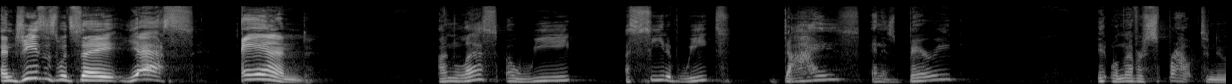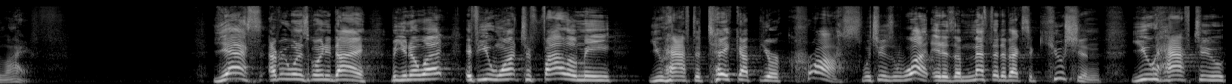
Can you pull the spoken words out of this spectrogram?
And Jesus would say, yes, and unless a wheat, a seed of wheat dies and is buried, it will never sprout to new life. Yes, everyone is going to die, but you know what? If you want to follow me, you have to take up your cross, which is what? It is a method of execution. You have to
